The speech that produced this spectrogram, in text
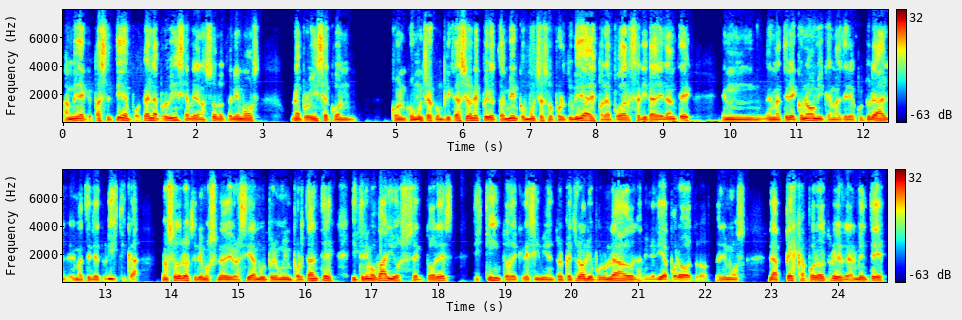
a medida que pase el tiempo. Acá en la provincia, mira, nosotros tenemos una provincia con, con, muchas complicaciones, pero también con muchas oportunidades para poder salir adelante en, en, materia económica, en materia cultural, en materia turística. Nosotros tenemos una diversidad muy, pero muy importante y tenemos varios sectores distintos de crecimiento. El petróleo por un lado, la minería por otro, tenemos la pesca por otro y realmente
